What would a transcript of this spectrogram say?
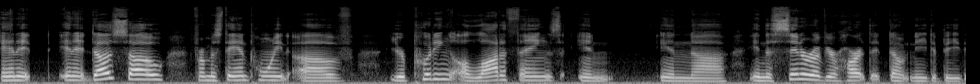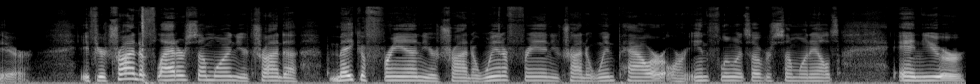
and it and it does so from a standpoint of you're putting a lot of things in in uh, in the center of your heart that don't need to be there. If you're trying to flatter someone, you're trying to make a friend, you're trying to win a friend, you're trying to win power or influence over someone else, and you're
